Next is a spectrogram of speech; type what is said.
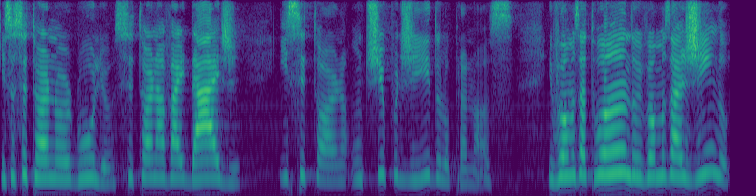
Isso se torna orgulho, se torna vaidade e se torna um tipo de ídolo para nós e vamos atuando e vamos agindo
